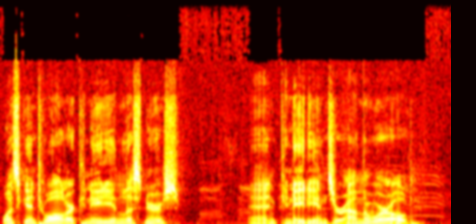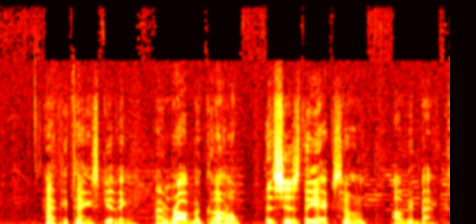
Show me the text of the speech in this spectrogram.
Once again, to all our Canadian listeners and Canadians around the world, happy Thanksgiving. I'm Rob McConnell. This is the X Zone. I'll be back.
